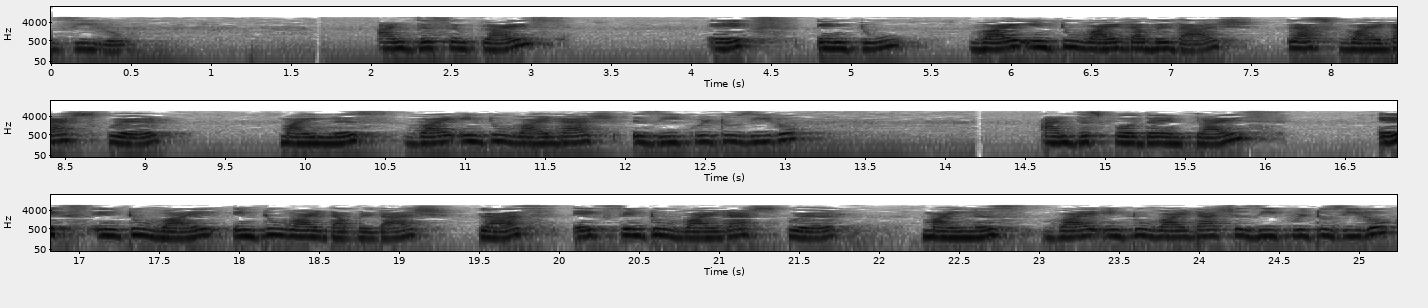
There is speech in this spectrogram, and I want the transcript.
0 and this implies x into y into y double dash plus y dash square minus y into y dash is equal to 0 and this further implies x into y into y double dash plus x into y dash square minus y into y dash is equal to 0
